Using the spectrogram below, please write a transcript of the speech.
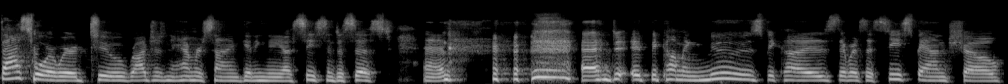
fast forward to Rodgers and Hammerstein getting the a cease and desist and and it becoming news because there was a C-SPAN show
